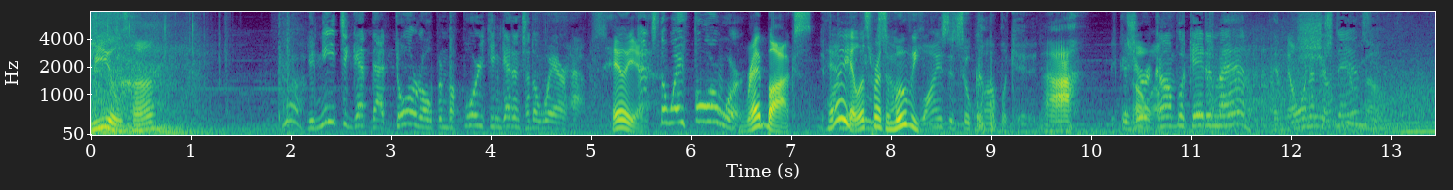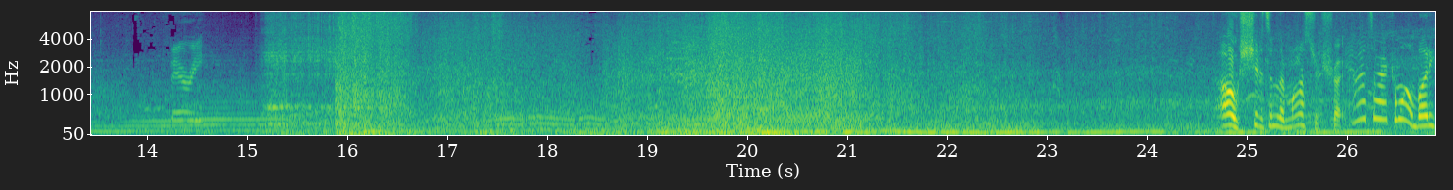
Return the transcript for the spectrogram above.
Wheels, huh? You need to get that door open before you can get into the warehouse. Hell yeah. That's the way forward. Red box. If Hell I'm yeah, let's making rent a movie. Why is it so complicated? Ah, Because Oh, you're a complicated man, and no one Shut your understands. mouth. Barry, Oh shit, it's another monster truck. That's alright, come on, buddy.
